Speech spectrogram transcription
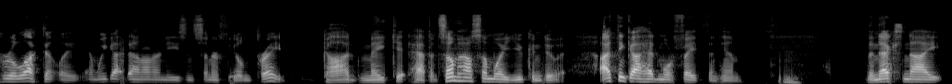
reluctantly. And we got down on our knees in center field and prayed, God, make it happen. Somehow, some way you can do it. I think I had more faith than him. Hmm. The next night,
